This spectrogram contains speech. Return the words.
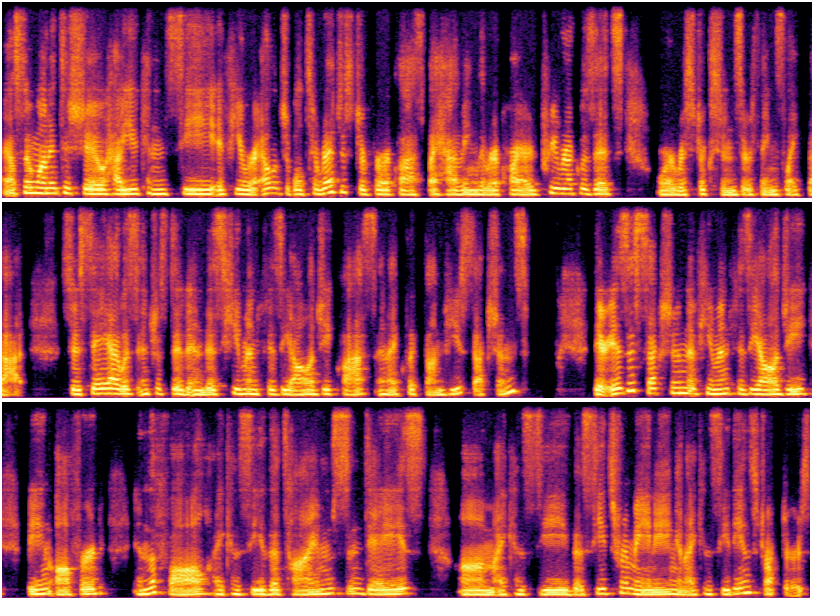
I also wanted to show how you can see if you are eligible to register for a class by having the required prerequisites or restrictions or things like that. So say I was interested in this human physiology class and I clicked on view sections. There is a section of human physiology being offered in the fall. I can see the times and days. Um, I can see the seats remaining and I can see the instructors.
